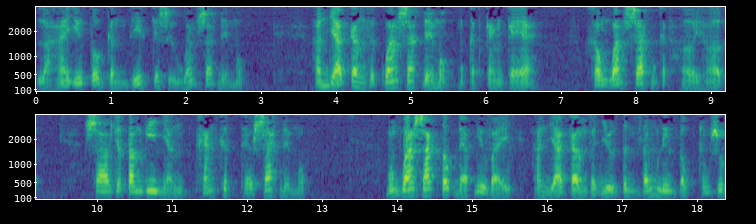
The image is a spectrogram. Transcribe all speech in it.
là hai yếu tố cần thiết cho sự quan sát đề mục. Hành giả cần phải quan sát đề mục một cách cặn kẽ, không quan sát một cách hời hợt, sao cho tâm ghi nhận, kháng khích theo sát đề mục. Muốn quan sát tốt đẹp như vậy, hành giả cần phải giữ tinh tấn liên tục trong suốt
